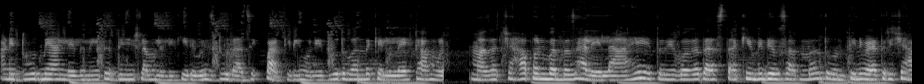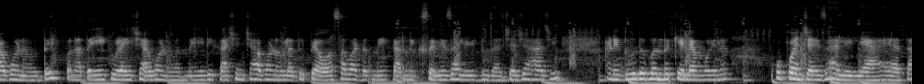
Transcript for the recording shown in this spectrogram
आणि दूध मी आणलेलं नाही तर दिनेशला म्हणलेली की रेवेस दुधाचं एक पाकिट घेऊन ये दूध बंद केलेलं आहे त्यामुळे माझा चहा पण बंद झालेला आहे. तुम्ही बघत असता की मी दिवसातनं दोन तीन वेळा तरी चहा बनवते. पण आता एक वेळा चहा बनवत नाही. डिकाशन चहा बनवला तर प्यावासा वाटत नाही कारण एक सवय झालेली दुधाच्या चहाची. आणि दूध बंद केल्यामुळे ना खूप पंचायत झालेली आहे आता.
